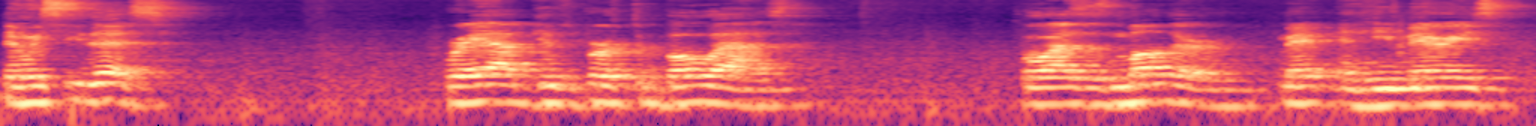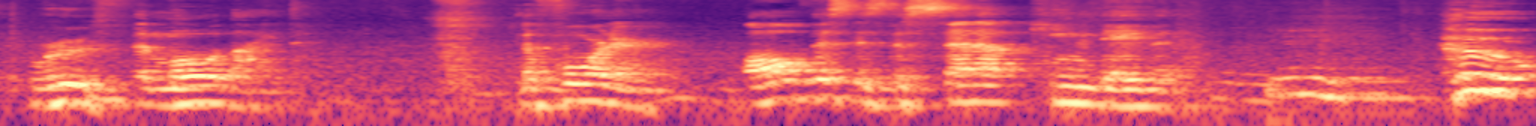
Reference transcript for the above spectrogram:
Then we see this. Rahab gives birth to Boaz. Boaz's mother, and he marries Ruth, the Moabite, the foreigner. All this is to set up King David, who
